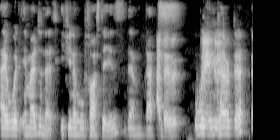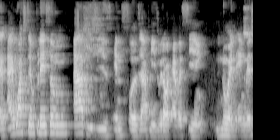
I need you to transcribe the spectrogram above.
I would imagine that if you know who Foster is, then that's And playthrough- character. I watched him play some RPGs in full Japanese without ever seeing knowing English,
